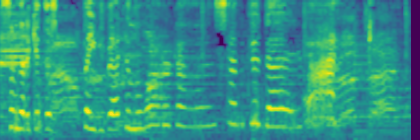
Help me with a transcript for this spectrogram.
So I'm gonna get this baby back in the water, guys. Have a good day. Bye.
